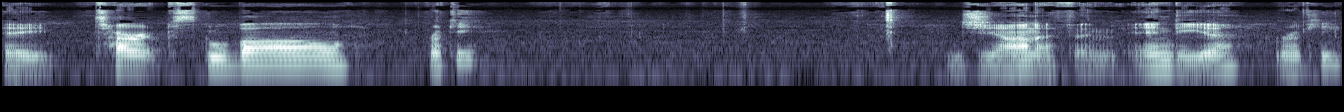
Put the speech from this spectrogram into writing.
a Tarik Skubal rookie, Jonathan India rookie,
